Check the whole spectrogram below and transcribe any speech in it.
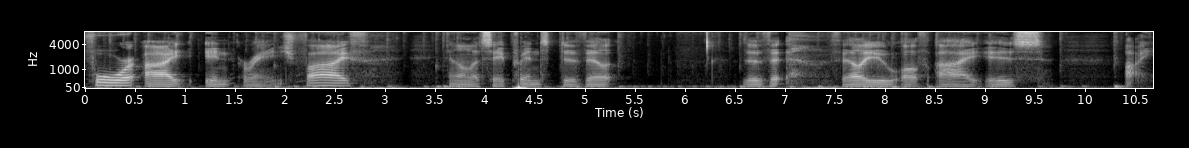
for i in range. 5 and then let's say print the val the value of i is i.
